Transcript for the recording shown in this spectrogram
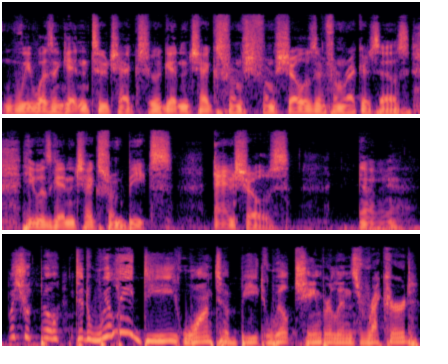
we wasn't getting two checks. We were getting checks from from shows and from record sales. He was getting checks from beats and shows. You know what I mean? Bushwick Bill, did Willie D want to beat Wilt Chamberlain's record?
